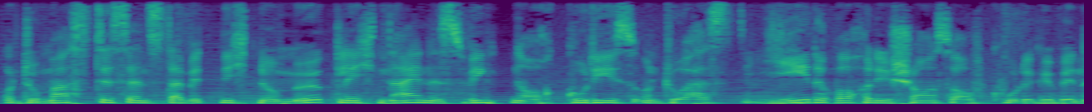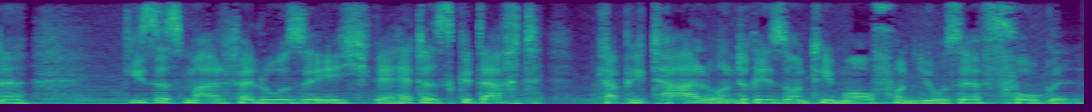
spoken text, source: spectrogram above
und du machst Dissens damit nicht nur möglich, nein, es winken auch Goodies und du hast jede Woche die Chance auf coole Gewinne. Dieses Mal verlose ich, wer hätte es gedacht, Kapital und Ressentiment von Josef Vogel.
